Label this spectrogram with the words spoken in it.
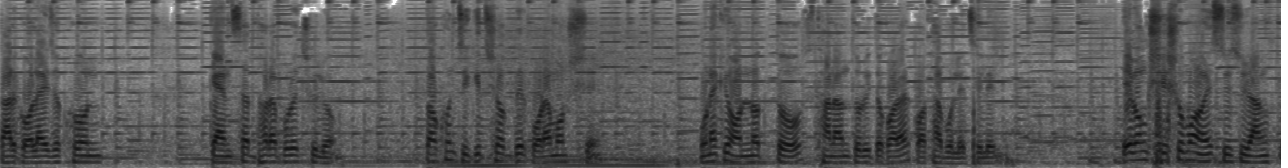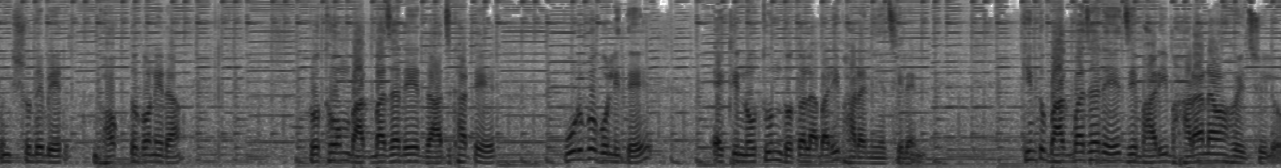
তার গলায় যখন ক্যান্সার ধরা পড়েছিল, তখন চিকিৎসকদের পরামর্শে ওনাকে অন্যত্র স্থানান্তরিত করার কথা বলেছিলেন। এবং সে সময় শ্রী শ্রী রামকৃষ্ণদেবের ভক্তগণেরা প্রথম বাগবাজারের রাজঘাটের পূর্ব গলিতে একটি নতুন দোতলা বাড়ি ভাড়া নিয়েছিলেন। কিন্তু বাগবাজারে যে বাড়ি ভাড়া নেওয়া হয়েছিল,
